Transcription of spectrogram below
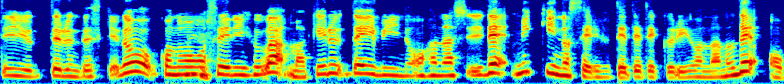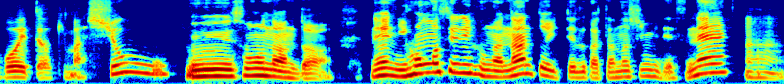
って言ってるんですけどこのセリフは負けるデイビーのお話でミッキーのセリフで出てくるようなので覚えておきましょう。えー、そうなんだ。ね、日本語セリフが何と言ってるか楽しみですね。うん、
